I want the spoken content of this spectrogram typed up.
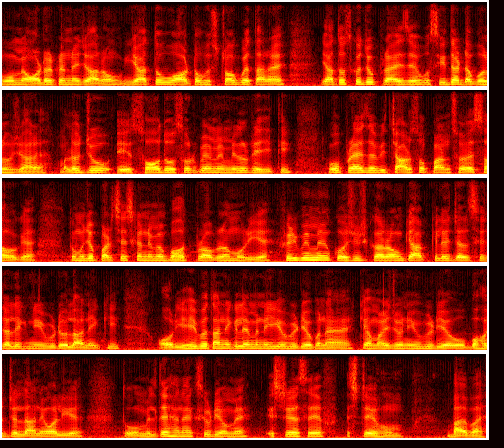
वो मैं ऑर्डर करने जा रहा हूँ। या तो वो आउट ऑफ़ स्टॉक बता रहा है, या तो उसका जो प्राइस है, वो सीधा डबल हो जा रहा है। मतलब जो सौ, दो सौ रुपये में मिल रही थी, वो प्राइस अभी चार सौ, पाँच सौ ऐसा हो गया है। तो मुझे परचेज़ करने में बहुत प्रॉब्लम हो रही है। फिर भी मैं कोशिश कर रहा हूँ कि आपके लिए जल्द से जल्द एक न्यू वीडियो लाने की। और यही बताने के लिए मैंने ये वीडियो बनाया है कि हमारी जो न्यू वीडियो है, वो बहुत जल्द आने वाली है। तो मिलते हैं नेक्स्ट वीडियो में। Stay safe stay home bye bye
